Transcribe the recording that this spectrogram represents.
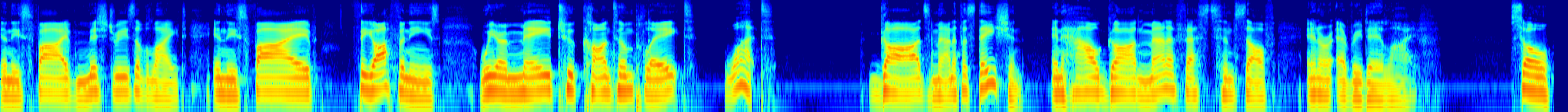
in these five mysteries of light, in these five theophanies, we are made to contemplate what? God's manifestation and how God manifests himself in our everyday life. So,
